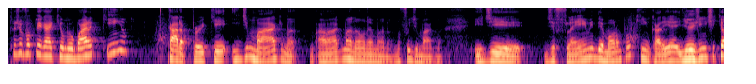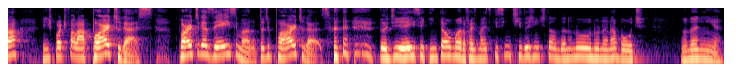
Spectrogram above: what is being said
Então, já vou pegar aqui o meu barquinho. Cara, porque ir de magma. A magma não, né, mano? Não fui de magma. E de, de flame demora um pouquinho, cara. E, e a gente aqui, ó. A gente pode falar Portugas. Portugas Ace, mano. Tô de Portugas. Tô de Ace aqui. Então, mano, faz mais que sentido a gente tá andando no, no Nana Bolt. No Naninha.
